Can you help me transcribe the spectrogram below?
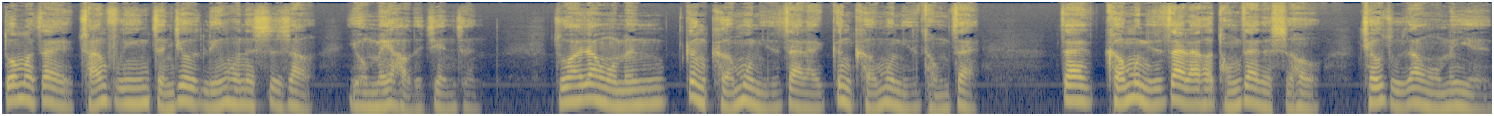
多么在传福音拯救灵魂的事上有美好的见证。主啊，让我们更渴慕你的再来，更渴慕你的同在。在渴慕你的再来和同在的时候。求主让我们也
